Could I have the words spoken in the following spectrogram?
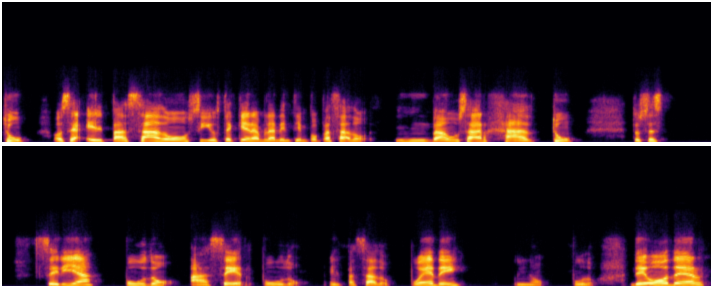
to. O sea, el pasado, si usted quiere hablar en tiempo pasado, mm, va a usar had to. Entonces, sería pudo hacer, pudo. El pasado puede y no pudo. The other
